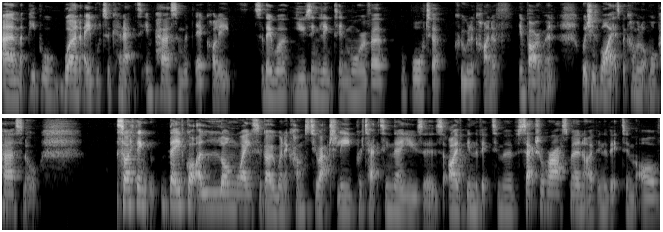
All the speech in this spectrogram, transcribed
Um, people weren't able to connect in person with their colleagues. So they were using LinkedIn more of a water cooler kind of environment, which is why it's become a lot more personal. So I think they've got a long way to go when it comes to actually protecting their users. I've been the victim of sexual harassment, I've been the victim of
